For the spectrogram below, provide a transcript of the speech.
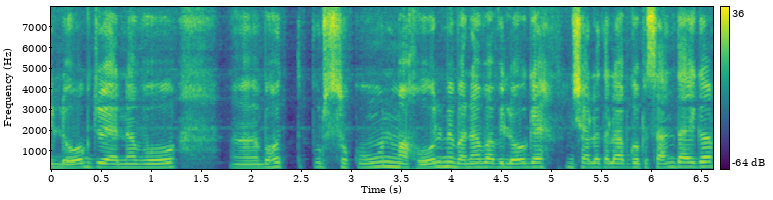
व्लॉग जो है ना वो बहुत पुरसकून माहौल में बना हुआ व्लॉग है। इन ताला आपको पसंद आएगा।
